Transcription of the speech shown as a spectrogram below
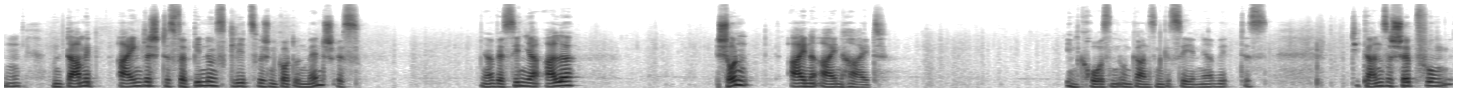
Und damit eigentlich das Verbindungsglied zwischen Gott und Mensch ist. Ja, wir sind ja alle schon eine Einheit im Großen und Ganzen gesehen. Ja, das, die ganze Schöpfung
